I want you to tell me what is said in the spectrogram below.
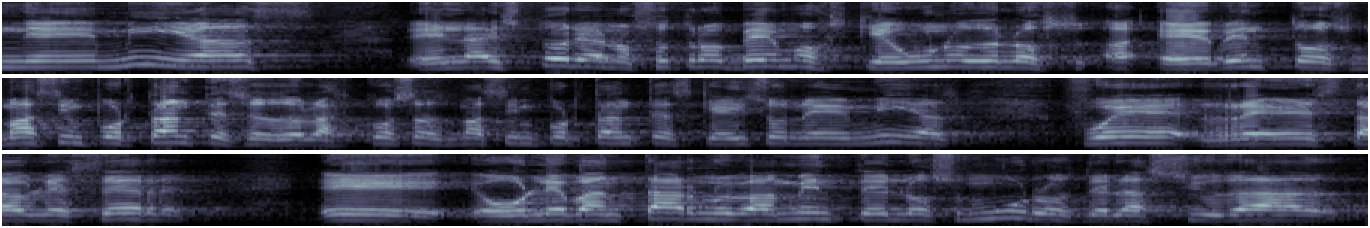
Nehemías En la historia nosotros vemos que uno de los eh, eventos más importantes de las cosas más importantes que hizo Nehemías fue restablecer eh, o levantar nuevamente los muros de la ciudad.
